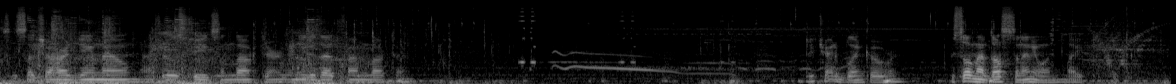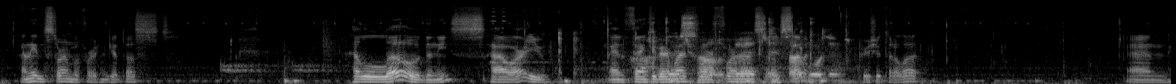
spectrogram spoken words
This is such a hard game now after those feeds on Doctor. We needed that farm Doctor. Did he try to blink over? We still don't have dust on anyone. Like, I need the storm before I can get dust. Hello, Denise. How are you? And thank you very much for four months and seven. Appreciate that a lot. And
